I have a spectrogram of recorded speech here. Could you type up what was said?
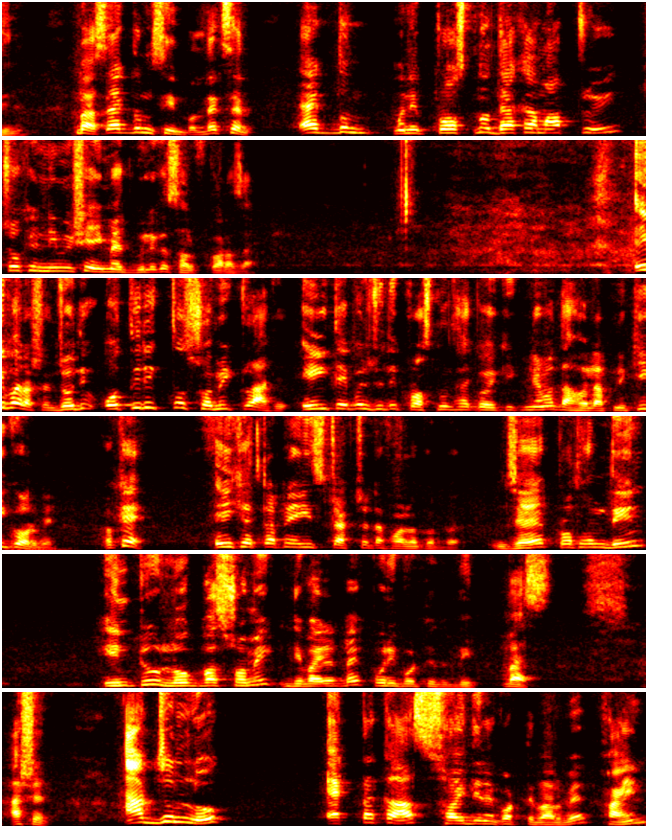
দিনে বাস, একদম সিম্পল দেখছেন? একদম মানে প্রশ্ন দেখা মাত্রই চোখের নিমিষে এই ম্যাথগুলিকে সলভ করা যায়। এইবার আসেন, যদি অতিরিক্ত শ্রমিক লাগে, এই টাইপের যদি প্রশ্ন থাকে ওই ঐকিক নিয়মে, তাহলে আপনি কি করবেন? ওকে এই ক্ষেত্রে আপনি এই স্ট্রাকচারটা ফলো করবেন। যে প্রথম দিন ইন্টু লোক বা শ্রমিক ডিভাইডেড বাই পরিবর্তিত দিন। ব্যাস। আসেন। আটজন লোক একটা কাজ ছয় দিনে করতে পারবে ফাইন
